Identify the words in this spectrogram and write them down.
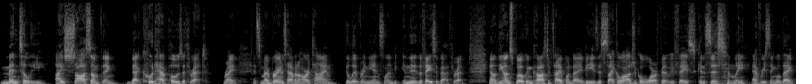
Mentally, I saw something that could have posed a threat, right? And so my brain was having a hard time delivering the insulin in the, the face of that threat. Now, the unspoken cost of type 1 diabetes, this psychological warfare that we face consistently every single day,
